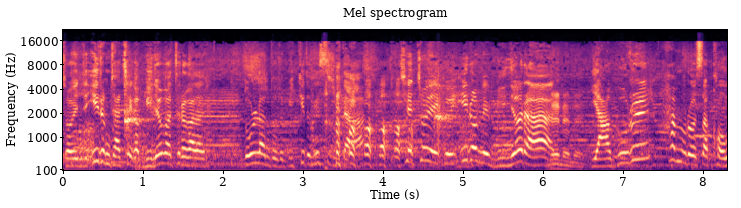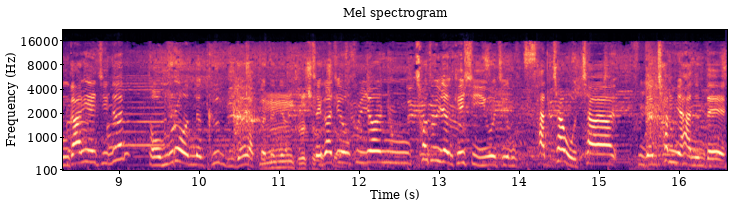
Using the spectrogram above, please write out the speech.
저 이제 이름 자체가 미녀가 들어가는 논란도 좀 있기도 했습니다. 최초의 그 이름의 미녀란 네네네. 야구를 함으로써 건강해지는 덤으로 얻는 그 미녀였거든요. 음, 그렇죠, 제가 그렇죠. 지금 훈련 첫 훈련 개시 이후 지금 4차, 5차 훈련 참여하는데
